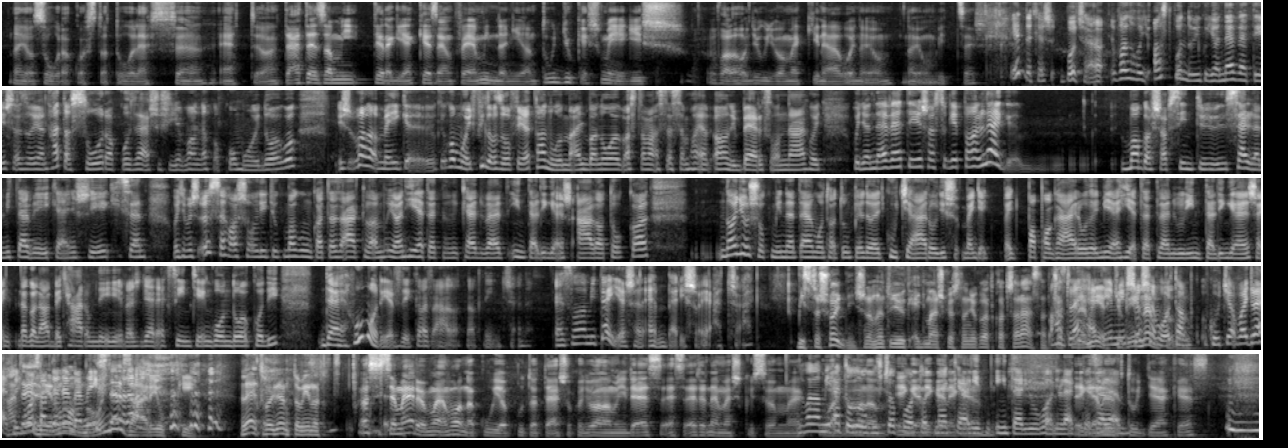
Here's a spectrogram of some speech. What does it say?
nagyon szórakoztató lesz ettől. Tehát ez, ami tényleg ilyen kezemfejem mindannyian tudjuk, és mégis valahogy úgy van megkínálva, hogy nagyon, nagyon vicces. Érdekes, bocsánat, valahogy azt gondoljuk, hogy a nevetés az olyan, hát a szórakozás is, ugye vannak a komoly dolgok, és valamelyik komoly filozófia tanulmányban olvastam, azt hiszem, hogy Bergsonnál, hogy, hogy a nevetés az tulajdonképpen a leg magasabb szintű szellemi tevékenység, hiszen hogyha most összehasonlítjuk magunkat az általam olyan hihetetlenül kedvelt intelligens állatokkal, nagyon sok mindent elmondhatunk például egy kutyáról is, meg egy, egy papagáról, hogy milyen hihetetlenül intelligens, egy, legalább egy három-négy éves gyerek szintjén gondolkodik, de humorérzéke az állatnak nincsen. Ez valami teljesen emberi sajátság. Biztos, hogy nincs. Nem lehet, hogy ők egymás közt nagyokat kacarásznak? Az lehet, nem én még sosem voltam kutya, vagy lehet, hát hogy voltam, de nem emlékszem rá. zárjuk ki. Lehet, hogy nem tudom, én ott... Azt hiszem, erről már vannak újabb kutatások, hogy valami, de ez, ez, erre nem esküszöm meg. Valami etológus valami, csoportot igen, meg igen, kell igen. interjúvolni legközelebb. Igen, ők tudják ezt.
